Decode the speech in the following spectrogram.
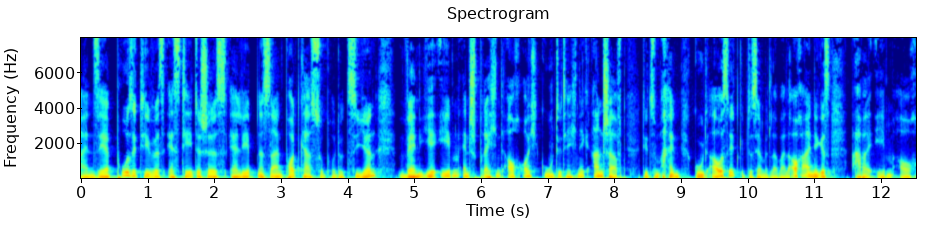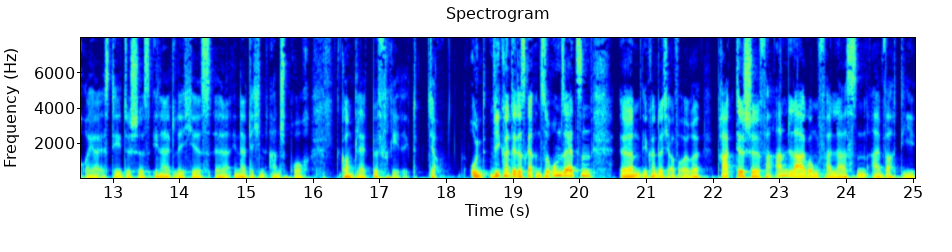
ein sehr positives, ästhetisches Erlebnis sein, Podcast zu produzieren, wenn ihr eben entsprechend auch euch gute Technik anschafft, die zum einen gut aussieht, gibt es ja mittlerweile auch einiges, aber eben auch euer ästhetisches, inhaltliches, äh, inhaltlichen Anspruch komplett befriedigt. Ja. Und wie könnt ihr das Ganze umsetzen? Ähm, ihr könnt euch auf eure praktische Veranlagung verlassen, einfach die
